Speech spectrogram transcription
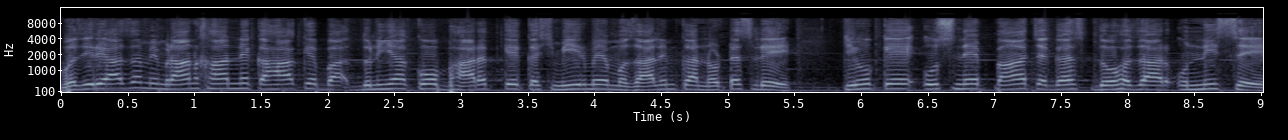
وزیر اعظم عمران خان نے کہا کہ دنیا کو بھارت کے کشمیر میں مظالم کا نوٹس لے کیونکہ اس نے پانچ اگست دو ہزار انیس سے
